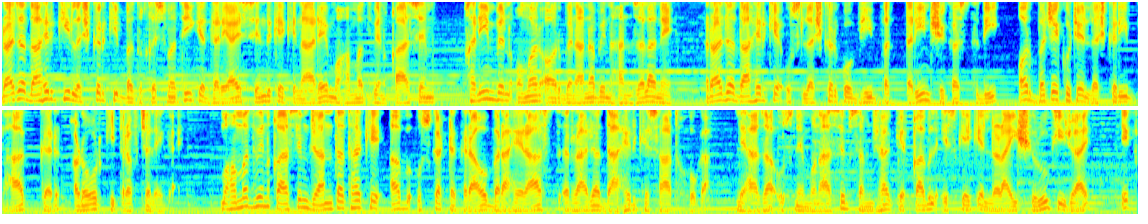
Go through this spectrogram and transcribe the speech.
राजा दाहिर की लश्कर की बदकिस्मती के दरियाए सिंध के किनारे मोहम्मद बिन कासिम खरीम बिन उमर और बनाना बिन हंजला ने राजा दाहिर के उस लश्कर को भी बदतरीन शिकस्त दी और बचे कुचे लश्करी भाग कर अड़ोड़ की तरफ़ चले गए। मोहम्मद बिन कासिम जानता था कि अब उसका टकराव बराह रास्त राजा दाहिर के साथ होगा। लिहाजा उसने मुनासिब समझा कि कबल इसके के लड़ाई शुरू की जाए, एक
